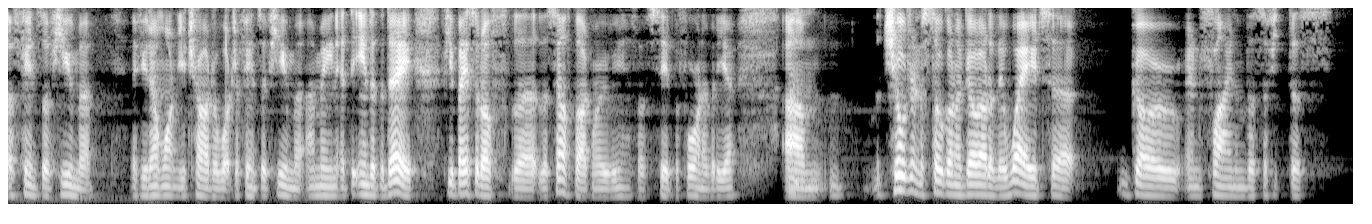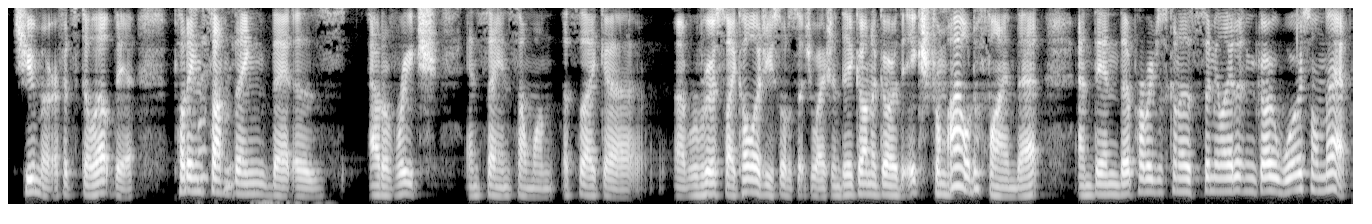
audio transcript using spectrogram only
offensive humor. If you don't want your child to watch offensive humor, I mean, at the end of the day, if you base it off the, the South Park movie, as I've said before in a video, um, the children are still going to go out of their way to go and find this this humor if it's still out there. Putting something that is out of reach and saying someone it's like a, a reverse psychology sort of situation. They're going to go the extra mile to find that, and then they're probably just going to simulate it and go worse on that.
